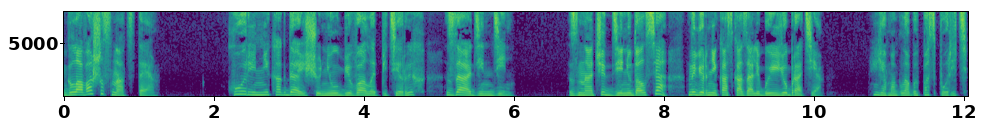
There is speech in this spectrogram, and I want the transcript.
Глава 16. Кори никогда еще не убивала пятерых за один день. Значит, день удался, наверняка сказали бы ее братья. Я могла бы поспорить,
